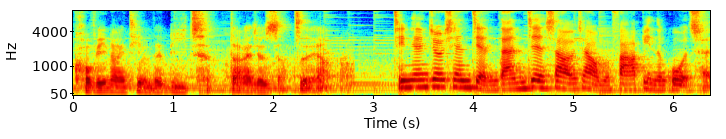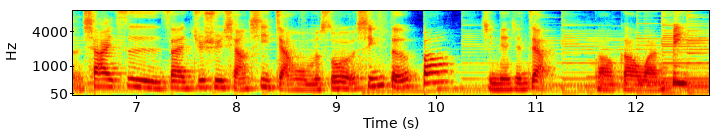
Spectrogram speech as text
COVID-19 的历程大概就是长这样。今天就先简单介绍一下我们发病的过程，下一次再继续详细讲我们所有心得吧。今天先这样，报告完毕。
